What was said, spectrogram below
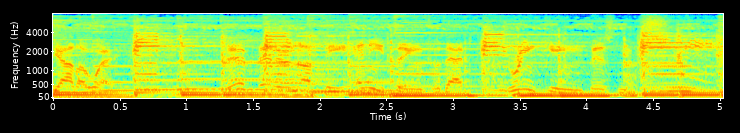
Galloway, there better not be anything to that drinking business.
